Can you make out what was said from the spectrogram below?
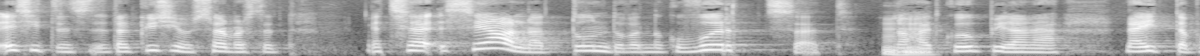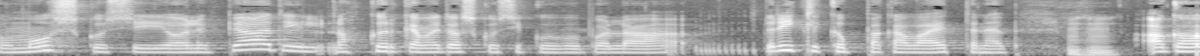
esitan seda küsimust sellepärast, et et see, seal nad tunduvad nagu võrdsed mm, -hmm. noh, et kui õpilane näitab oma oskusi olümpiaadil, noh, kõrgemaid oskusi, kui võib-olla riiklik õppekava ette näeb mm. -hmm. aga,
